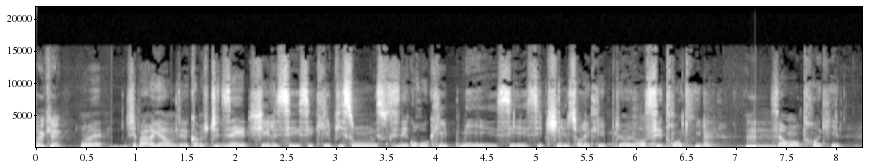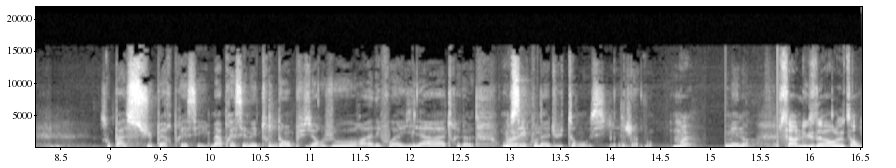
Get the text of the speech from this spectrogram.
Ok. Ouais. Je sais pas, regarde, comme je te disais, chill, ces, ces clips, ils sont, c'est des gros clips, mais c'est chill sur les clips, tu vois. C'est tranquille. Hmm. C'est vraiment tranquille. Ils sont pas super pressés. Mais après, c'est des trucs dans plusieurs jours, euh, des fois à Villa, trucs comme On Ouais. sait qu'on a du temps aussi, j'avoue. Ouais. Mais non. C'est un luxe d'avoir le temps.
